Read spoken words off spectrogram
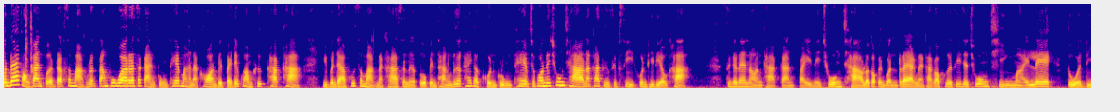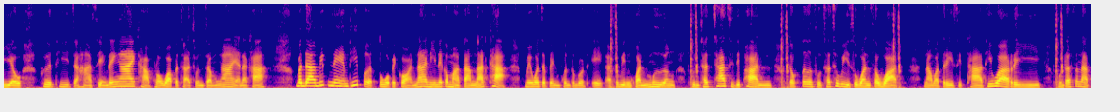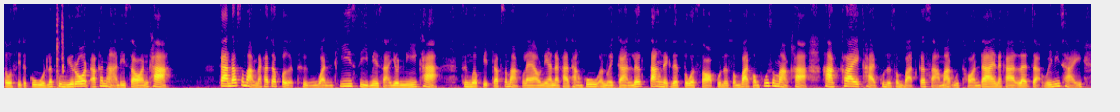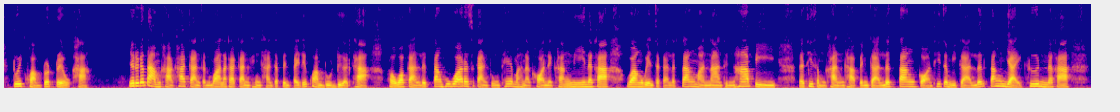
วันแรกของการเปิดรับสมัครเลือกตั้งผู้ว่าราชการกรุงเทพมหานครเป็นไปด้วยความคึกคักค่ะ มีบรรดาผู้สมัครนะคะ เสนอตัวเป็นทางเลือกให้กับคนกรุงเทพเฉพาะในช่วงเช้านะคะถึง 14 คนทีเดียวค่ะ ซึ่งก็แน่นอนค่ะ การไปในช่วงเช้าแล้วก็เป็นวันแรกนะคะ ก็เพื่อที่จะช่วงชิงหมายเลขตัวเดียว เพื่อที่จะหาเสียงได้ง่ายค่ะ เพราะว่าประชาชนจำง่ายอะนะคะ บรรดาบิ๊กเนมที่เปิดตัวไปก่อนหน้านี้เนี่ยก็มาตามนัดค่ะ ไม่ว่าจะเป็นพลตำรวจเอกอัศวินขวัญเมือง คุณชัดชาติสิทธิพันธ์ ดร สุชาชวีสุวรรณสวัสดิ์นาวตรีสิทธาทิวารี คุณรัศนาโตศิตกูล และคุณวิโรธอัคนาอดิศรค่ะ การรับสมัครนะคะจะเปิดถึงวันที่ 4 เมษายนนี้ค่ะ ซึ่งเมื่อปิดรับสมัครแล้วเนี่ยนะคะ ทางผู้อำนวยการเลือกตั้งเนี่ยจะตรวจสอบคุณสมบัติของผู้สมัครค่ะ หากใครขาดคุณสมบัติก็สามารถอุทธรณ์ได้นะคะ และจะวินิจฉัยด้วยความรวดเร็วค่ะ อย่างไรก็ตามค่ะคาดการณ์กันว่านะคะการแข่งขันจะเป็นไปด้วยความดุเดือดค่ะ เพราะว่าการเลือกตั้งผู้ว่าราชการกรุงเทพมหานครในครั้งนี้นะคะวางเว้นจากการเลือกตั้งมานานถึง 5 ปี และที่สำคัญค่ะ เป็นการเลือกตั้งก่อนที่จะมีการเลือกตั้งใหญ่ขึ้นนะคะ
